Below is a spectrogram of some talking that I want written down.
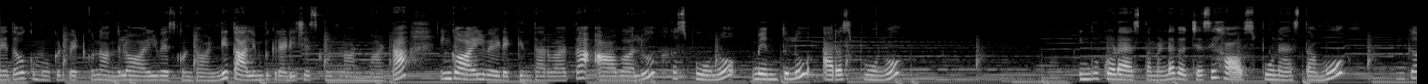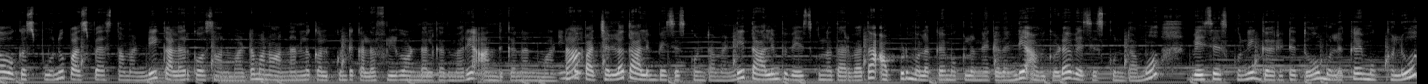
మీద ఒక మూకటి పెట్టుకుని అందులో ఆయిల్ వేసుకుంటామండి. తాలింపుకి రెడీ చేసుకుంటున్నాం అనమాట ఇంకా ఆయిల్ వేడెక్కిన తర్వాత ఆవాలు ఒక స్పూను మెంతులు అర స్పూను ఇంగు కూడా వేస్తామండి. అది వచ్చేసి హాఫ్ స్పూన్ వేస్తాము. ఇంకా ఒక స్పూను పసుపు వేస్తామండి. కలర్ కోసం అనమాట మనం అన్నంలో కలుపుకుంటే కలర్ఫుల్గా ఉండాలి కదా మరి. అందుకని అనమాట పచ్చళ్ళలో తాలింపు వేసేసుకుంటామండి. తాలింపు వేసుకున్న తర్వాత అప్పుడు ములక్కాయ ముక్కలు ఉన్నాయి కదండి అవి కూడా వేసేసుకుంటాము. వేసేసుకుని గరిటెతో ములక్కాయ ముక్కలు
